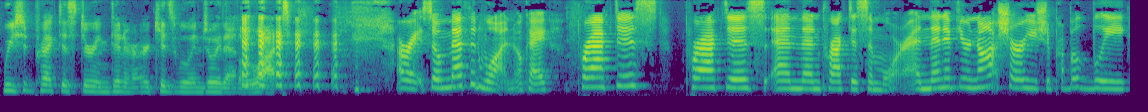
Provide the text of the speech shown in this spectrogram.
We should practice during dinner. Our kids will enjoy that a lot. All right, so method one, okay? Practice, practice, and then practice some more. And then if you're not sure, you should probably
